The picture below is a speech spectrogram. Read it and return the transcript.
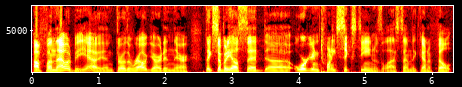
how fun that would be. Yeah, and throw the rail yard in there. I think somebody else said uh, Oregon 2016 was the last time they kind of felt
